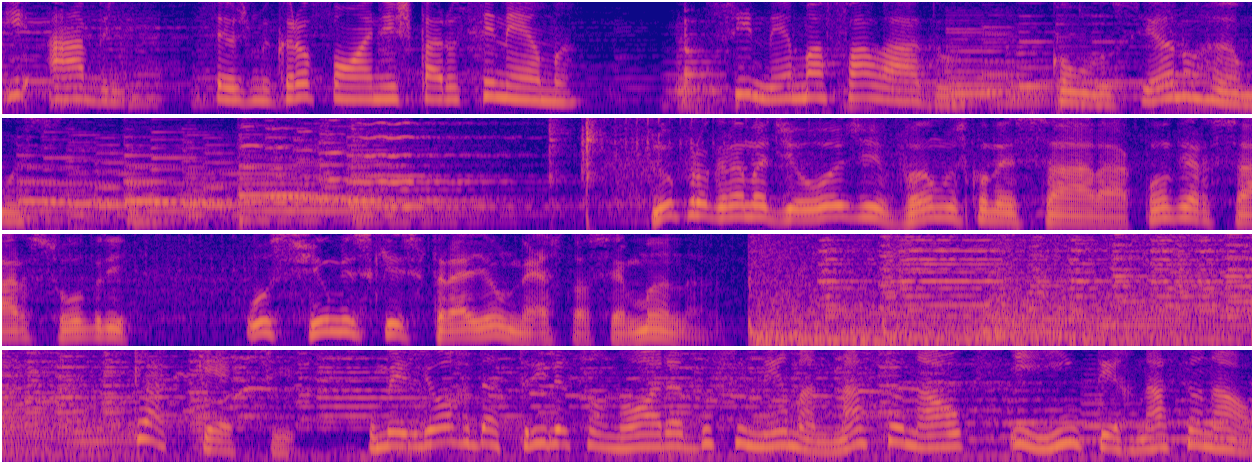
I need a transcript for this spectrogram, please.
e abre seus microfones para o cinema. Cinema Falado, com Luciano Ramos. No programa de hoje, vamos começar a conversar sobre os filmes que estreiam nesta semana. Claquete o melhor da trilha sonora do cinema nacional e internacional.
